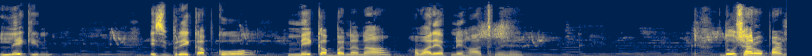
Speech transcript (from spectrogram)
लेकिन इस ब्रेकअप को मेकअप बनाना हमारे अपने हाथ में है। दोषारोपण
